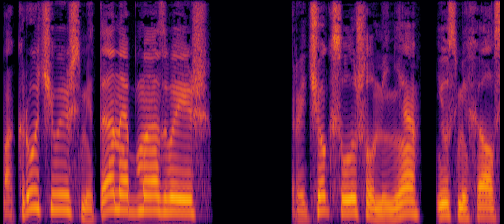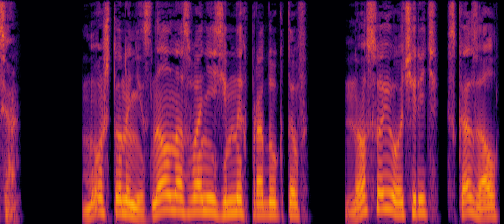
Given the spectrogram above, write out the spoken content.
Покручиваешь, сметаной обмазываешь. Рычок слушал меня и усмехался. Может, он и не знал названий земных продуктов, но, в свою очередь, сказал.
